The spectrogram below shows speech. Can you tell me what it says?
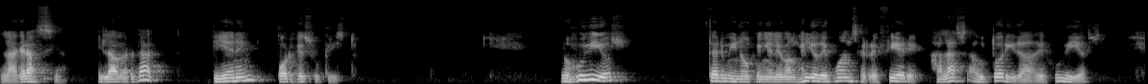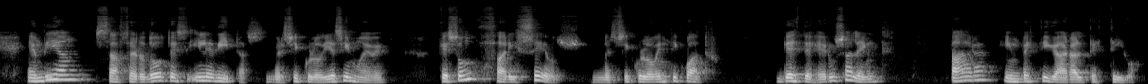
la gracia y la verdad vienen por Jesucristo. Los judíos, término que en el Evangelio de Juan se refiere a las autoridades judías, envían sacerdotes y levitas, versículo 19, que son fariseos, versículo 24, desde Jerusalén para investigar al testigo.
